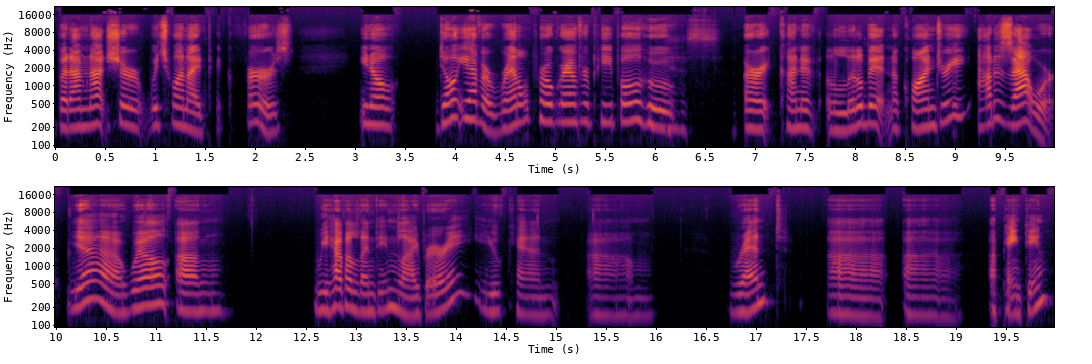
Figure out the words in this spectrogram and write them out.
but I'm not sure which one I'd pick first. You know, don't you have a rental program for people who yes. are kind of a little bit in a quandary? How does that work? Yeah, well, um, we have a lending library. You can um, rent uh, uh, a painting.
